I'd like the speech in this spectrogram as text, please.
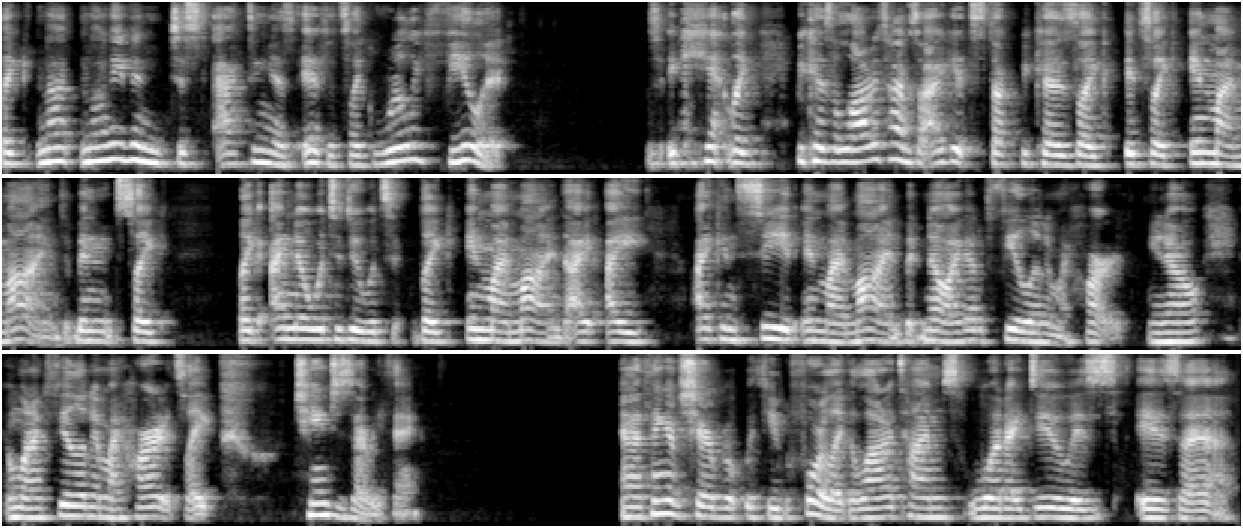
like not not even just acting as if. It's like really feel it it can't like because a lot of times I get stuck because like it's like in my mind. I mean, it's like like I know what to do. What's like in my mind. I I I can see it in my mind, but no, I got to feel it in my heart. You know, and when I feel it in my heart, it's like phew, changes everything. And I think I've shared with you before. Like a lot of times, what I do is is uh,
